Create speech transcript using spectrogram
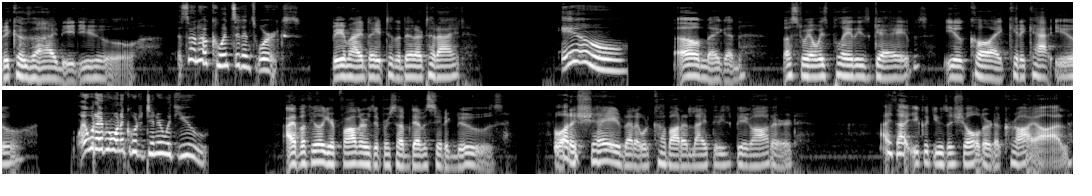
Because I need you. That's not how coincidence works. Be my date to the dinner tonight. Ew. Oh, Megan. Must we always play these games? You coy kitty cat, you. Why would I ever want to go to dinner with you? I have a feeling your father is in for some devastating news. What a shame that it would come on a night that he's being honored. I thought you could use a shoulder to cry on,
